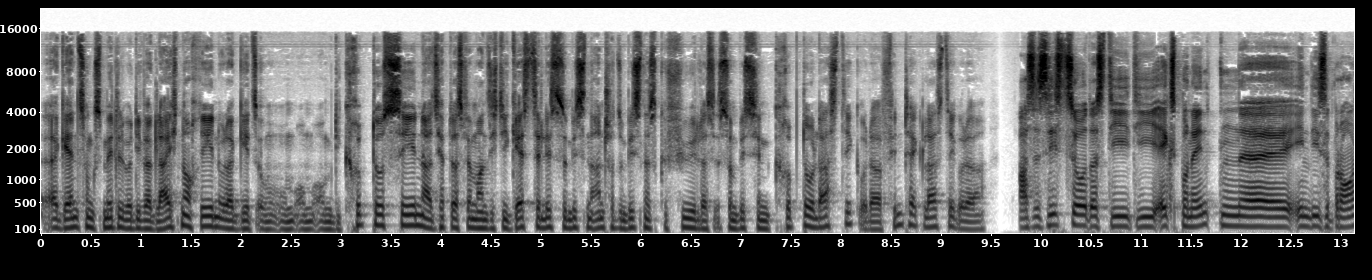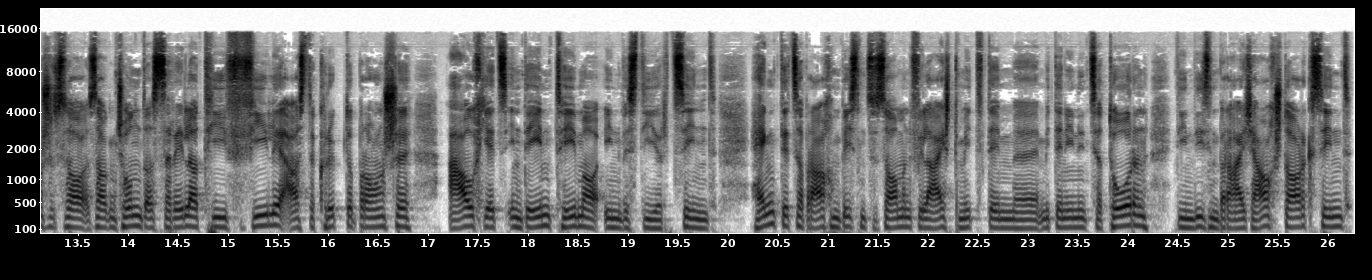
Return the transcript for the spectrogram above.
Ergänzungsmittel, über die wir gleich noch reden, oder geht es um, um, um, um die Kryptoszene? Also ich habe das, wenn man sich die Gästeliste so ein bisschen anschaut, so ein bisschen das Gefühl, das ist so ein bisschen kryptolastig oder Fintech-lastig oder also es ist so, dass die, die Exponenten äh, in dieser Branche sa sagen schon, dass relativ viele aus der Kryptobranche auch jetzt in dem Thema investiert sind. Hängt jetzt aber auch ein bisschen zusammen vielleicht mit dem äh, mit den Initiatoren, die in diesem Bereich auch stark sind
